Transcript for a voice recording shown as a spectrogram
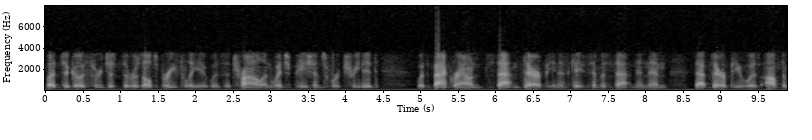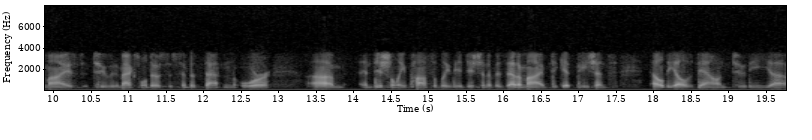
But to go through just the results briefly, it was a trial in which patients were treated with background statin therapy, in this case simvastatin, and then that therapy was optimized to the maximal dose of simvastatin or um, additionally, possibly the addition of ezetimibe to get patients' LDLs down to the uh,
